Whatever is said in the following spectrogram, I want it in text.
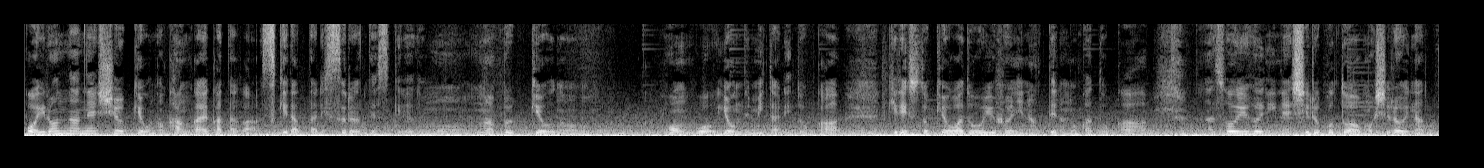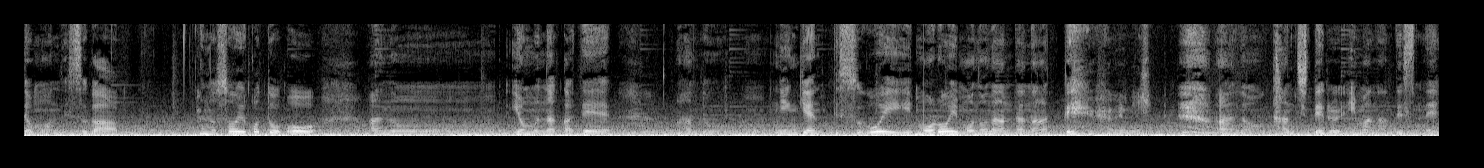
結構いろんなね宗教の考え方が好きだったりするんですけれども、まあ、仏教の本を読んでみたりとかキリスト教はどういう風になってるのかとかそういう風にね知ることは面白いなって思うんですがあのそういうことを、あのー、読む中で、あのー、人間ってすごい脆いものなんだなっていう風に あの感じてる今なんですね、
